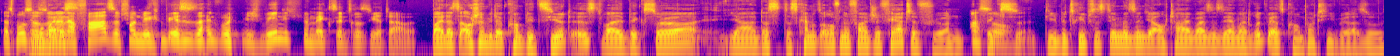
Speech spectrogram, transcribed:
Das muss ja, also in einer Phase von mir gewesen sein, wo ich mich wenig für Macs interessiert habe. Weil das auch schon wieder kompliziert ist, weil Big Sur, ja, das, das kann uns auch auf eine falsche Fährte führen. Ach so. Big, die Betriebssysteme sind ja auch teilweise sehr weit rückwärtskompatibel. Also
